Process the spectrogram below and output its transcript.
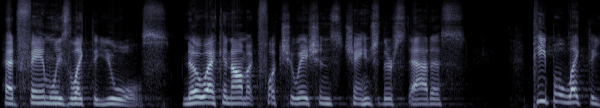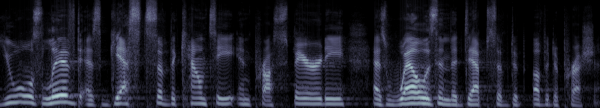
had families like the Ewells. No economic fluctuations changed their status. People like the Ewells lived as guests of the county in prosperity as well as in the depths of, de- of a depression.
